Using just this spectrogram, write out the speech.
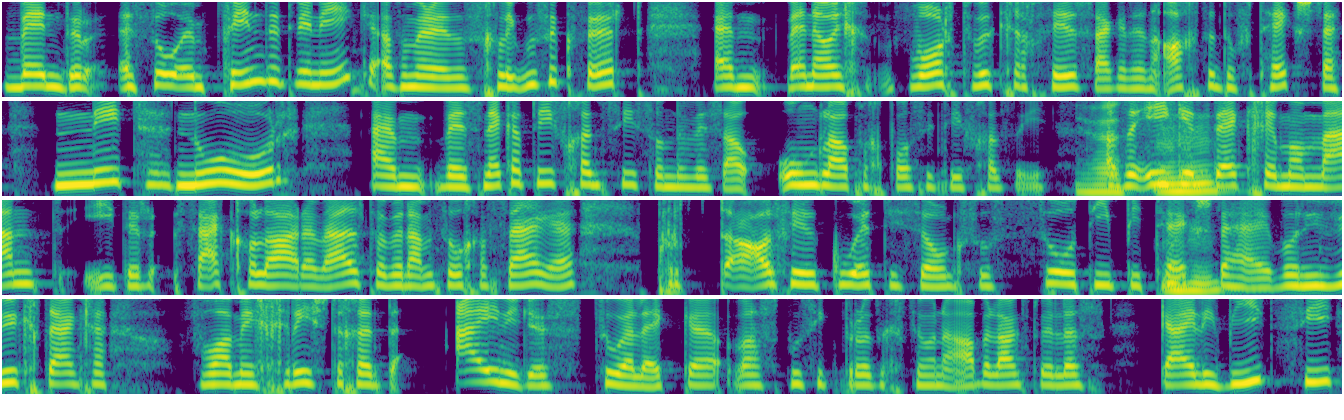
wenn ihr es so empfindet wie ich. Also wir haben das ein bisschen rausgeführt. Ähm, wenn euch Worte wirklich viel sagen, dann achtet auf Texte. Nicht nur, ähm, weil es negativ kann sein sondern weil es auch unglaublich positiv kann sein Yes. Also ich entdecke im Moment in der säkularen Welt, wenn man dem so kann sagen brutal viele gute Songs, die so tiefe Texte haben, wo ich wirklich denke, wo mich Christen könnten einiges zulegen, was Musikproduktion anbelangt, weil es geile Beats sind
